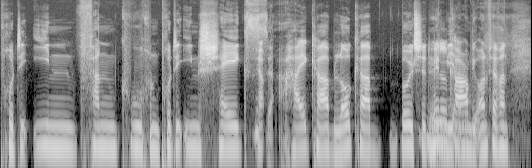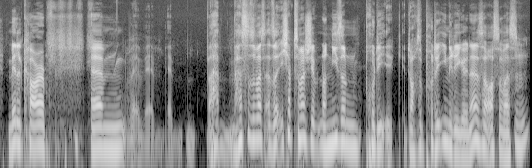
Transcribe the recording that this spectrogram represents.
Protein-Pfannkuchen, Protein-Shakes, Ja. High-Carb, Low-Carb, Bullshit Middle irgendwie Carb. um die Ohren pfeffern. Middle Carb. ähm, hast du sowas? Also ich habe zum Beispiel noch nie so ein Protein, doch so Proteinriegel, ne? Das ist auch sowas. Mhm.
